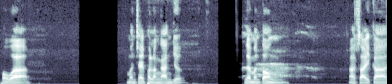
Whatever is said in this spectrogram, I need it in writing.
เพราะว่ามันใช้พลังงานเยอะ และมันต้องอาศัยการ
